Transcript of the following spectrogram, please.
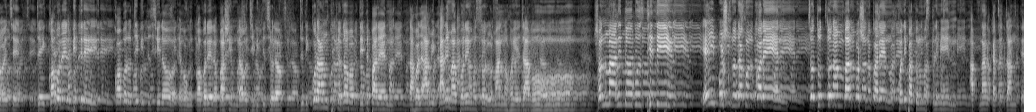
রয়েছে? যে কবরের ভিতরে কবর জীবিত ছিল এবং কবরের বাসিন্দাও জীবিত ছিল। যদি কোরআন থেকে জবাব দিতে পারেন, তাহলে আমি কালেমা পরে মুসলমান হয়ে যাব। সম্মানিত উপস্থিতি এই প্রশ্ন যখন করেন, চতুর্থ নাম্বার প্রশ্ন করেন, খলিফাতুল মুসলিমিন আপনার কাছে জানতে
